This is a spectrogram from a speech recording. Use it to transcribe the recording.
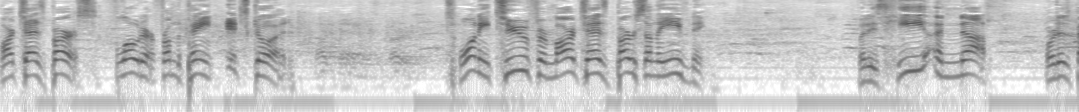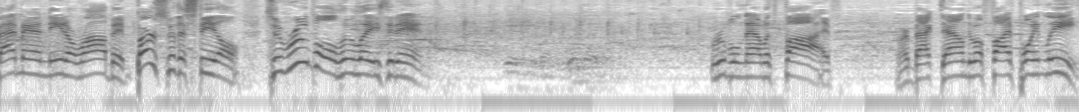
Martez Burse, floater from the paint. It's good. 22 for Martez Burse on the evening. But is he enough Or does Batman need a Robin? Burst with a steal to Rubel, who lays it in. Rubel now with five. We're back down to a five point lead.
